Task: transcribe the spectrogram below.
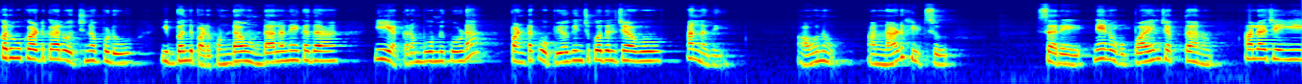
కరువు కాటకాలు వచ్చినప్పుడు ఇబ్బంది పడకుండా ఉండాలనే కదా ఈ ఎకరం భూమి కూడా పంటకు ఉపయోగించుకోదలిచావు? అన్నది. అవును అన్నాడు హిట్సు. సరే నేను ఒక ఉపాయం చెప్తాను. అలా చెయ్యి.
